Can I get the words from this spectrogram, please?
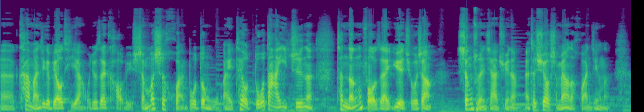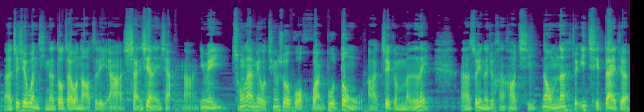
呃，看完这个标题啊，我就在考虑什么是缓步动物？哎，它有多大一只呢？它能否在月球上？生存下去呢？哎，它需要什么样的环境呢？呃，这些问题呢，都在我脑子里啊闪现了一下啊，因为从来没有听说过缓步动物啊这个门类啊，所以呢就很好奇。那我们呢就一起带着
